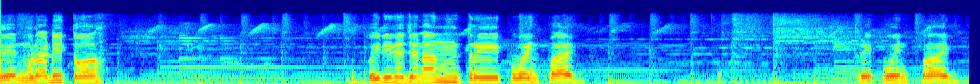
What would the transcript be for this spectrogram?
Then mula dito, pwede na dyan ang 3.5. 3.5.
